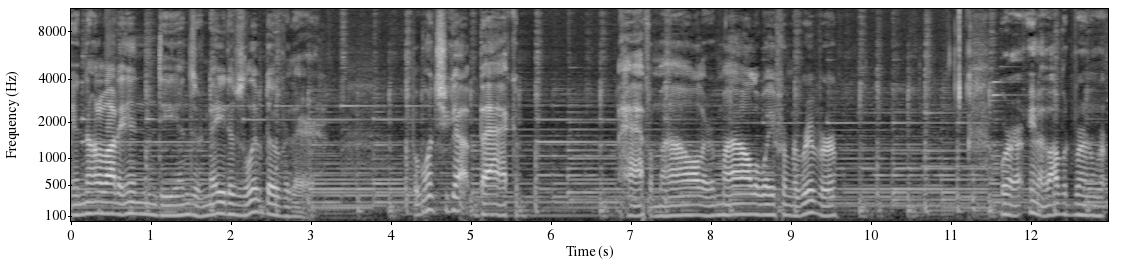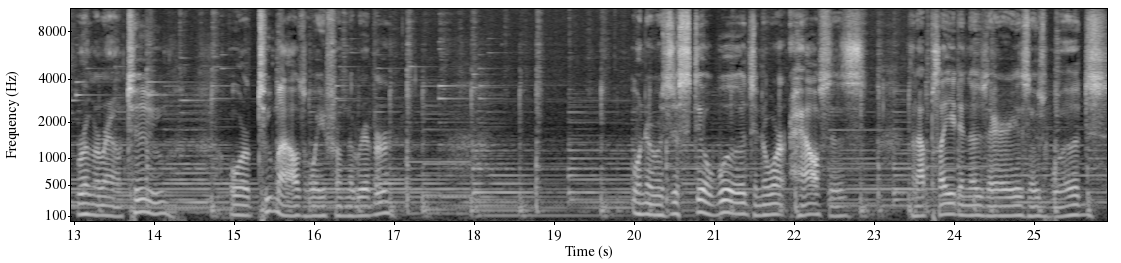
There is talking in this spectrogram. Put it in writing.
and not a lot of Indians or natives lived over there. But once you got back half a mile or a mile away from the river, where, you know, I would run room around two or two miles away from the river, when there was just still woods and there weren't houses, and I played in those areas, those woods,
